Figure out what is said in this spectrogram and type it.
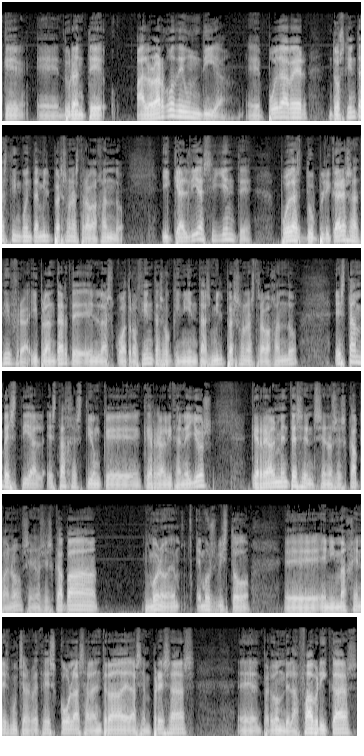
que eh, durante, a lo largo de un día, eh, pueda haber 250.000 personas trabajando y que al día siguiente puedas duplicar esa cifra y plantarte en las 400 o 500.000 personas trabajando, es tan bestial esta gestión que, realizan ellos que realmente se, nos escapa, ¿no? Se nos escapa, bueno, hemos visto eh, en imágenes muchas veces colas a la entrada de las empresas, eh, perdón, de las fábricas,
